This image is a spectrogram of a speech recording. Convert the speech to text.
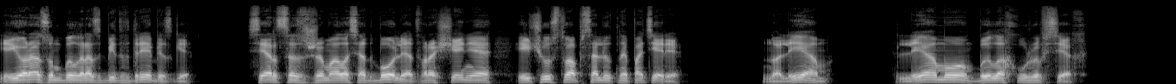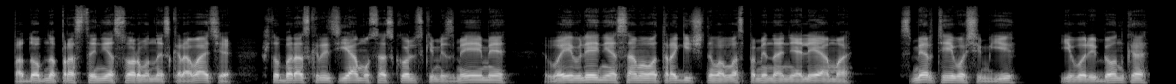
ее разум был разбит в дребезги, сердце сжималось от боли, отвращения и чувства абсолютной потери. Но Лиам... Лиаму было хуже всех. Подобно простыне, сорванной с кровати, чтобы раскрыть яму со скользкими змеями, выявление самого трагичного воспоминания Лиама, смерти его семьи, его ребенка,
